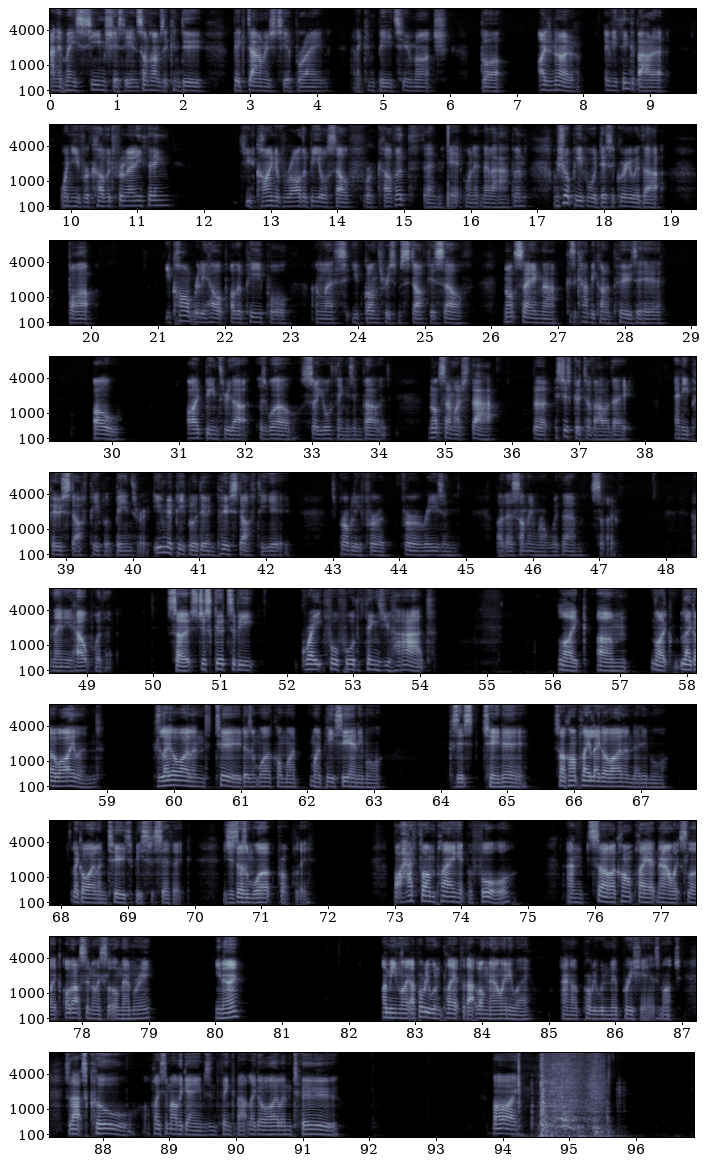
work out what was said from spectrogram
and it may seem shitty, and sometimes it can do big damage to your brain, and it can be too much. But I don't know. If you think about it, when you've recovered from anything, you'd kind of rather be yourself recovered than it when it never happened. I'm sure people would disagree with that, but you can't really help other people unless you've gone through some stuff yourself. Not saying that because it can be kind of poo to hear, oh, I've been through that as well, so your thing is invalid. Not so much that, but it's just good to validate any poo stuff people have been through. Even if people are doing poo stuff to you, it's probably for a, for a reason. Like there's something wrong with them, so and they need help with it. So it's just good to be grateful for the things you had. Like um like Lego Island. Because Lego Island 2 doesn't work on my, my PC anymore. Because it's too new. So I can't play Lego Island anymore. Lego Island 2 to be specific. It just doesn't work properly. But I had fun playing it before, and so if I can't play it now, it's like, oh, that's a nice little memory. You know? I mean, like, I probably wouldn't play it for that long now anyway, and I probably wouldn't appreciate it as much. So that's cool. I'll play some other games and think about Lego Island 2. Bye.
